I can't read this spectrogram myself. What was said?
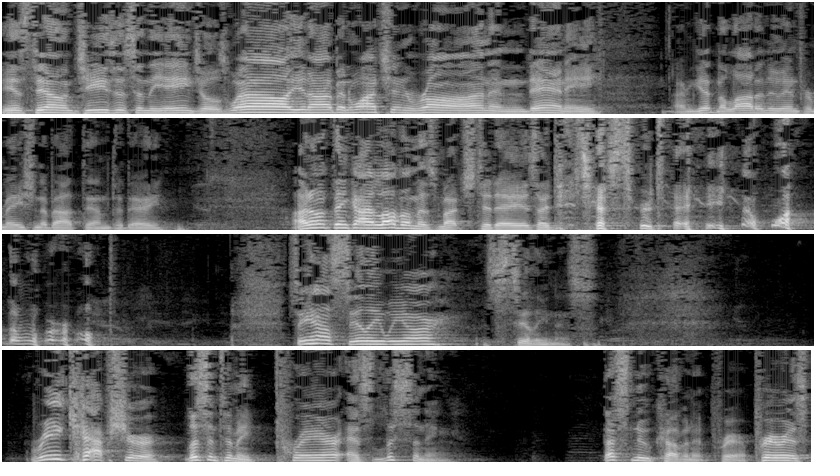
He is telling Jesus and the angels, well, you know, I've been watching Ron and Danny. I'm getting a lot of new information about them today. I don't think I love them as much today as I did yesterday. what the world? See how silly we are? Silliness. Recapture, listen to me, prayer as listening. That's new covenant prayer. Prayer is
